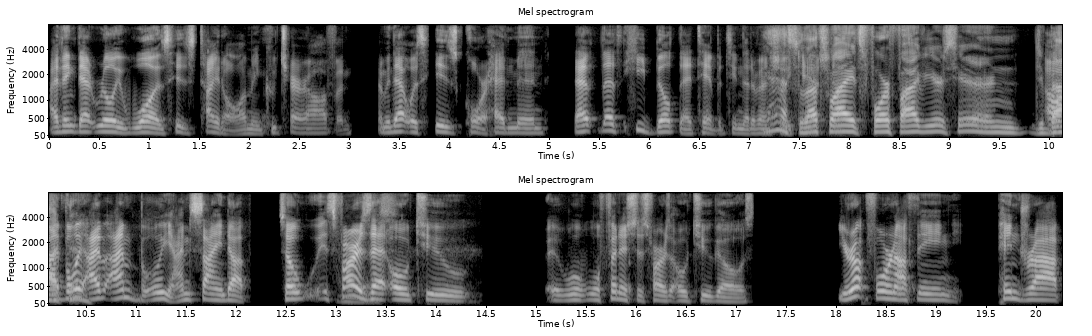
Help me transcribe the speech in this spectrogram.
I think that really was his title. I mean, Kucherov, and I mean that was his core headman. That that he built that Tampa team that eventually. Yeah, so that's why it's four or five years here, and you're Oh, back. I. I, I'm I'm signed up. So as far as that 0-2, uh, we'll we'll finish as far as 0-2 goes. You're up four nothing. Pin drop.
